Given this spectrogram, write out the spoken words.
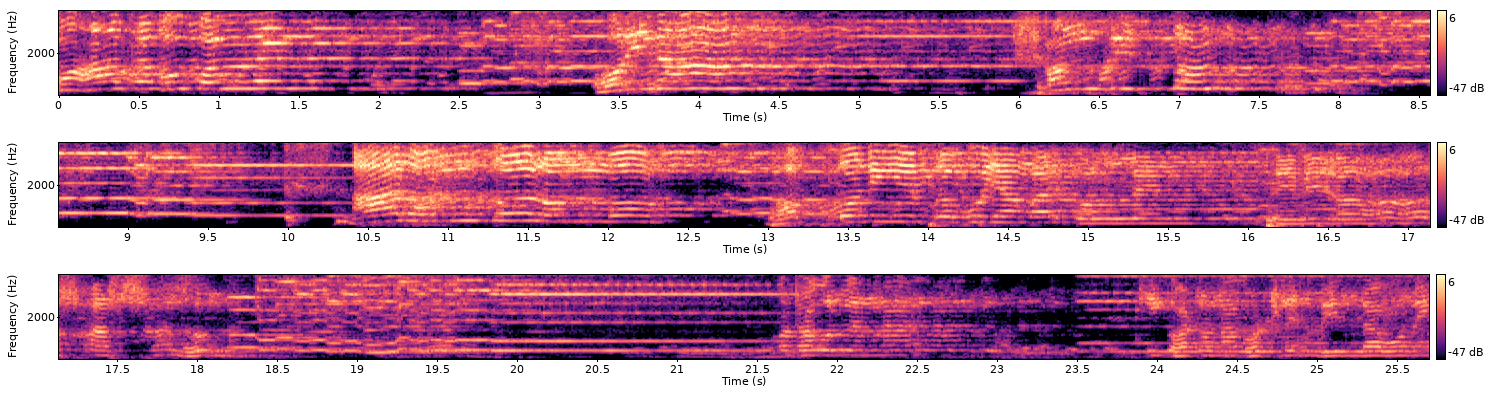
মহাপ্রভু করলেন হরিনাম সংকীর্তন। আর অন্তরঙ্গ ভক্ত নিয়ে প্রভু আমার করলেন প্রেমের আস্বাদন। কথা বলবেন না? কি ঘটনা ঘটলেন বৃন্দাবনে?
